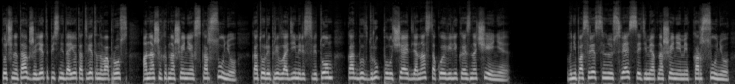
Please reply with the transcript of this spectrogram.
Точно так же летопись не дает ответа на вопрос о наших отношениях с Корсуню, который при Владимире Святом как бы вдруг получает для нас такое великое значение. В непосредственную связь с этими отношениями к Корсуню –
